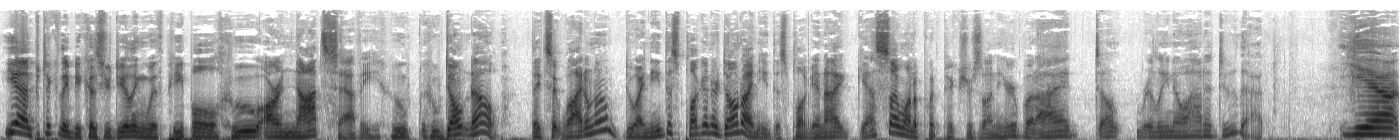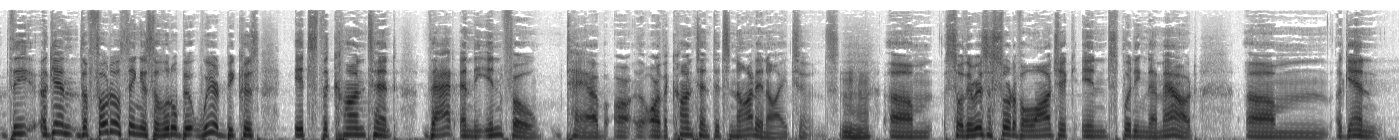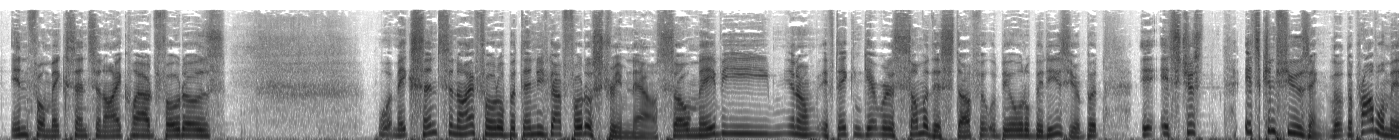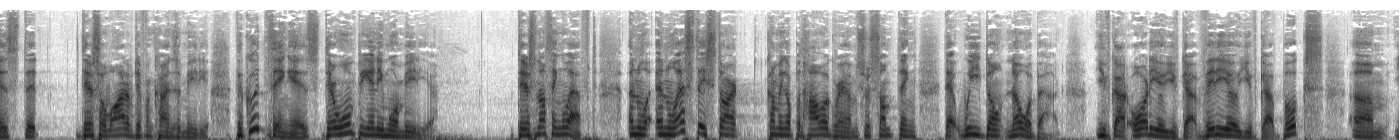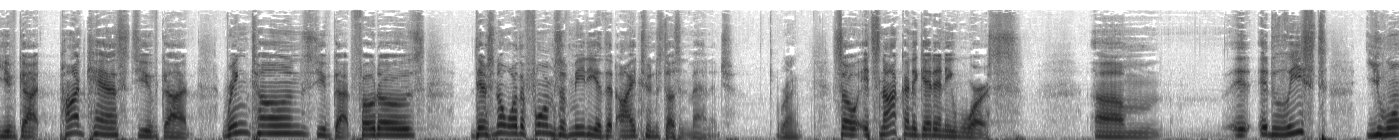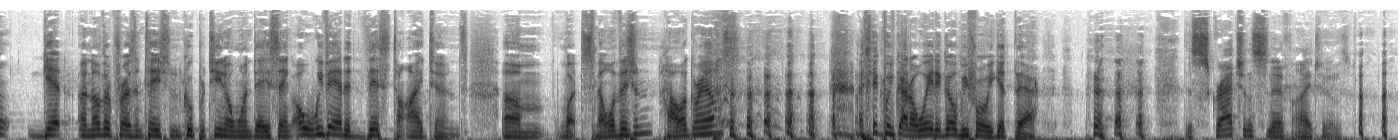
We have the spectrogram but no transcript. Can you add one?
Yeah, and particularly because you're dealing with people who are not savvy, who who don't know. They'd say, "Well, I don't know. Do I need this plugin or don't I need this plugin? I guess I want to put pictures on here, but I don't really know how to do that." Yeah, the again, the photo thing is a little bit weird because it's the content that and the info tab are are the content that's not in iTunes. Mm-hmm. Um, so there is a sort of a logic in splitting them out. Um, again, info makes sense in iCloud. Photos, well, it makes sense in iPhoto, but then you've got PhotoStream now. So maybe, you know, if they can get rid of some of this stuff, it would be a little bit easier. But it, it's just, it's confusing. The, the problem is that there's a lot of different kinds of media. The good thing is there won't be any more media. There's nothing left. Unless they start coming up with holograms or something that we don't know about. You've got audio, you've got video, you've got books, um, you've got podcasts, you've got ringtones, you've got photos. There's no other forms of media that iTunes doesn't manage. Right. So it's not going to get any worse. Um, it, at least you won't get another presentation in Cupertino one day saying, "Oh, we've added this to iTunes." Um, what smell-o-vision holograms? I think we've got a way to go before we get there. the scratch and sniff iTunes.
